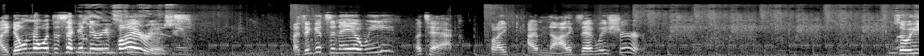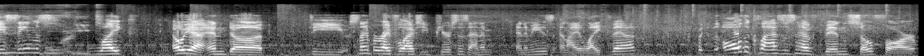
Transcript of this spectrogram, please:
I don't know what the secondary fire is. I think it's an AoE attack, but I, I'm not exactly sure. So he seems like... Oh yeah, and uh, the sniper rifle actually pierces en enemies, and I like that. But all the classes have been, so far,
